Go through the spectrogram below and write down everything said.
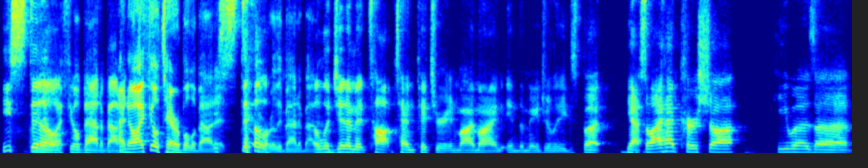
He's I still know, I feel bad about it. I know I feel terrible about it. He's I feel still really bad about a it. A legitimate top 10 pitcher in my mind in the major leagues. But yeah, so I had Kershaw. He was, uh,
